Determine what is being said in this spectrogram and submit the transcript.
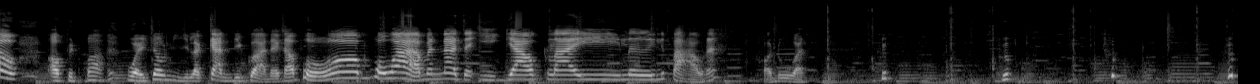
ว เอาเป็นว่าไว้เจ้านี้ละกันดีกว่านะครับผม เพราะว่ามันน่าจะอีกยาวไกลเลยหรือเปล่านะ ขอดูก่อนฮึบฮึบฮึบฮึบ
